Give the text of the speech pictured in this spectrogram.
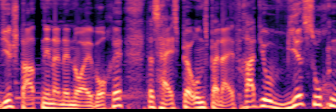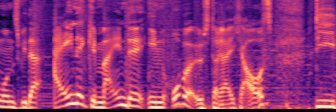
Wir starten in eine neue Woche. Das heißt bei uns bei Live Radio, wir suchen uns wieder eine Gemeinde in Oberösterreich aus, die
